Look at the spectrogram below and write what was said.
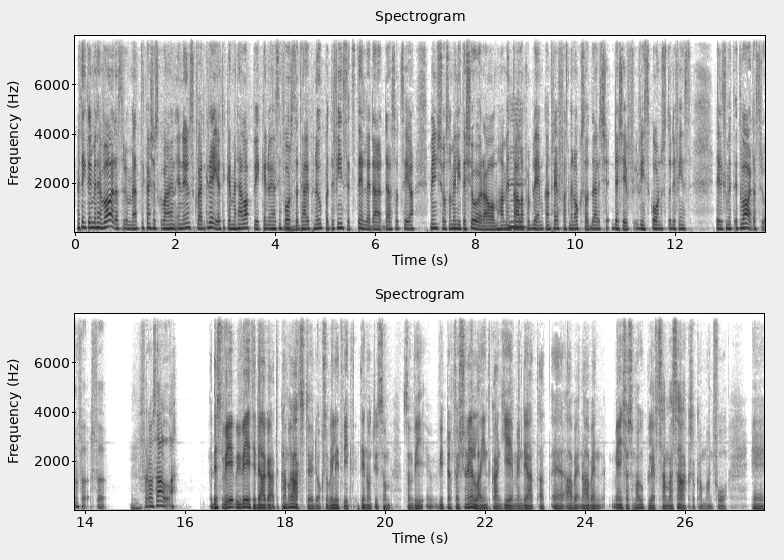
Jag tänkte med det här vardagsrummet, att det kanske skulle vara en, en önskvärd grej. Jag tycker med den här Lappviken och i Helsingfors att det har öppnat upp att det finns ett ställe där, där så att säga människor som är lite sköra och har mentala problem kan träffas, men också där det finns konst och det finns det är liksom ett, ett vardagsrum för, för, för oss alla. Dess, vi vi vet idag att kamratstöd är också väldigt viktigt. Det är något som, som vi, vi professionella inte kan ge, men det är att, att eh, av, en, av en människa som har upplevt samma sak så kan man få eh,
